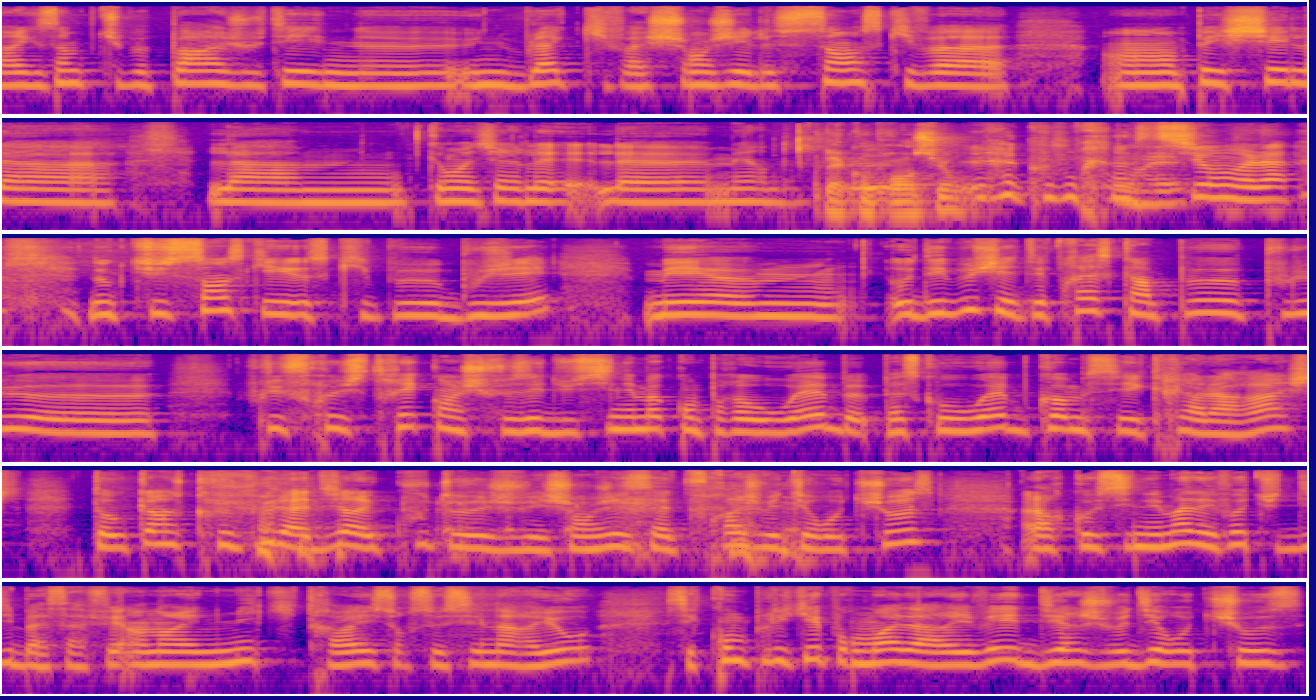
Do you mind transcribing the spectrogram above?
Par exemple, tu peux pas rajouter une, une, blague qui va changer le sens, qui va empêcher la, la comment dire, la, merde. La compréhension. la compréhension, voilà. Donc tu sens ce qui, ce qui peut bouger. Mais euh, au début, j'étais presque un peu plus, euh, plus frustrée quand je faisais du cinéma comparé au web, parce qu'au web, comme c'est écrit à l'arrache, t'as aucun scrupule à dire, écoute, euh, je vais changer cette phrase, je vais dire autre chose. Alors qu'au cinéma, des fois, tu te dis, bah ça fait un an et demi qu'il travaille sur ce scénario, c'est compliqué pour moi d'arriver et de dire, je veux dire autre chose.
